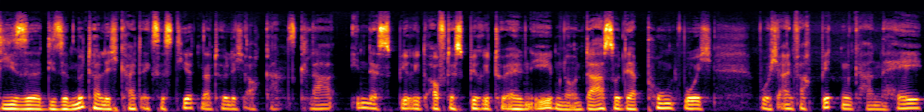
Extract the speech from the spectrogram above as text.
diese, diese Mütterlichkeit existiert natürlich auch ganz klar in der Spirit, auf der spirituellen Ebene. Und da ist so der Punkt, wo ich, wo ich einfach bitten kann, hey,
